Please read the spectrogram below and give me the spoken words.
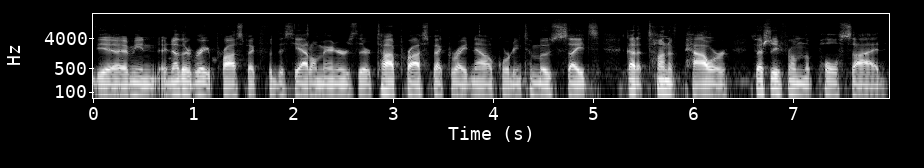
Yeah, I mean, another great prospect for the Seattle Mariners. Their top prospect right now, according to most sites, got a ton of power, especially from the pull side,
